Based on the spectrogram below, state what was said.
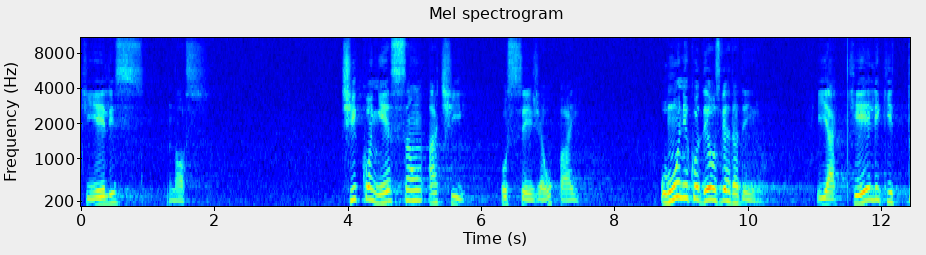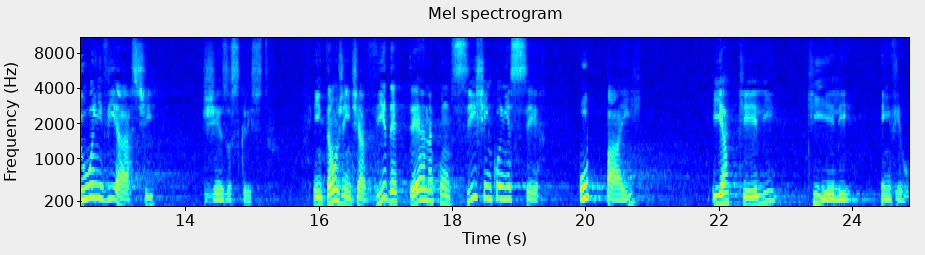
que eles, nós, te conheçam a ti, ou seja, o Pai, o único Deus verdadeiro e aquele que tu enviaste, Jesus Cristo. Então, gente, a vida eterna consiste em conhecer o Pai e aquele que ele enviou.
